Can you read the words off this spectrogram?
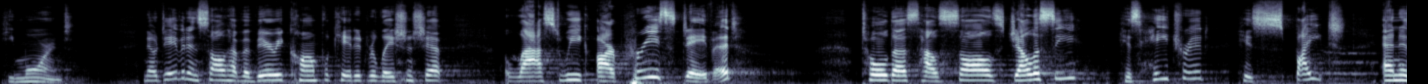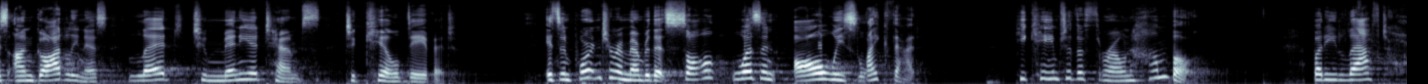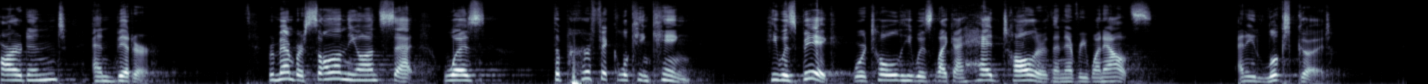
he mourned. Now, David and Saul have a very complicated relationship. Last week, our priest, David, told us how Saul's jealousy, his hatred, his spite, and his ungodliness led to many attempts to kill David. It's important to remember that Saul wasn't always like that. He came to the throne humble, but he left hardened and bitter. Remember, Saul on the onset was the perfect looking king. He was big. We're told he was like a head taller than everyone else. And he looked good.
